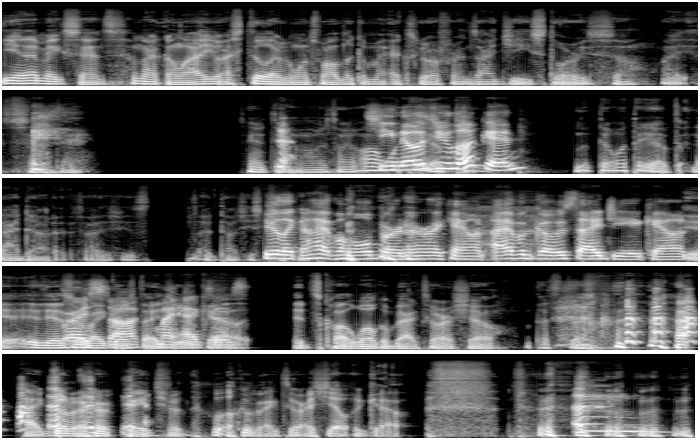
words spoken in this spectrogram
Yeah, that makes sense. I'm not gonna lie to you. I still every once in a while look at my ex girlfriend's IG stories, so it's same thing. same thing. I was like, oh, she knows you looking. What they, what they up to? I doubt it. She's I doubt she's. You're like, I have a whole burner account. I have a ghost IG account. Yeah, it is where I stalk my exes. Account. It's called Welcome Back to Our Show. That's the I go to her page for the Welcome Back to Our Show account. okay.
